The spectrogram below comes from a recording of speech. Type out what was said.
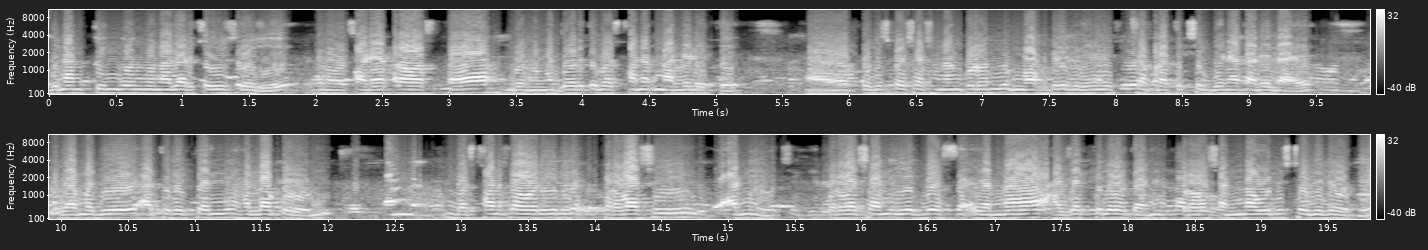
दिनांक तीन दोन दोन हजार चोवीस रोजी साडे अकरा वाजता दोन- मध्यवर्ती बसस्थानक नांदेड येथे पोलीस प्रशासनाकडून मॉकड्रिल घेण्याचा प्रात्यक्षिक देण्यात आलेला आहे. यामध्ये अतिरेक्यांनी हल्ला करून बसस्थानकावरील प्रवासी आणि प्रवाशी आणि एक बस यांना हायजॅक केलं होतं आणि प्रवाशांना ओलीस ठेवलेले होते.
